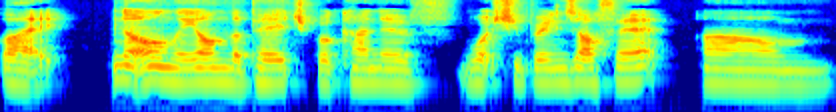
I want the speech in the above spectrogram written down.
like not only on the pitch but kind of what she brings off it. Um,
